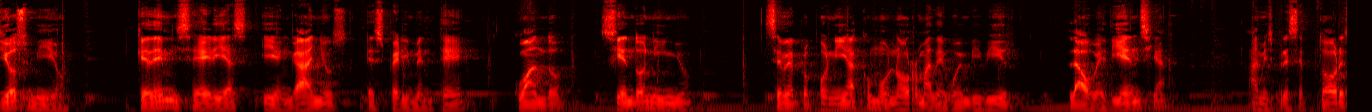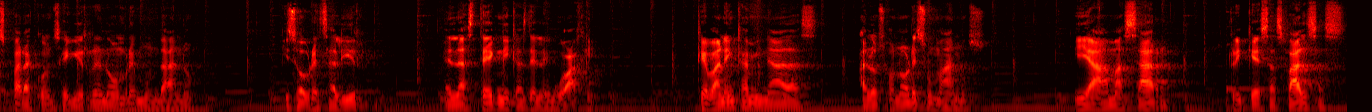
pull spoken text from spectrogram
Dios mío, qué miserias y engaños experimenté cuando, siendo niño, se me proponía como norma de buen vivir la obediencia a mis preceptores para conseguir renombre mundano y sobresalir en las técnicas del lenguaje, que van encaminadas a los honores humanos y a amasar riquezas falsas.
